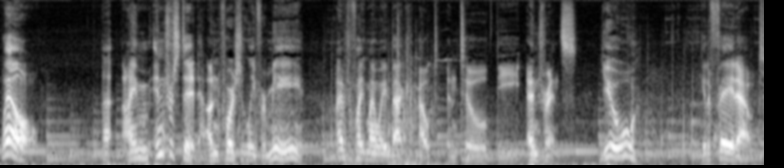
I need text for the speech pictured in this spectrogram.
Well, uh, I'm interested. Unfortunately for me, I have to fight my way back out until the entrance. You get a fade out.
